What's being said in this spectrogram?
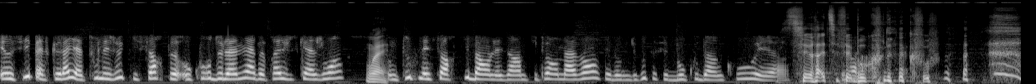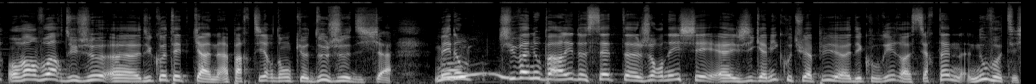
et aussi parce que là il y a tous les jeux qui sortent au cours de l'année à peu près jusqu'à juin. Ouais. Donc toutes les sorties bah on les a un petit peu en avance et donc du coup ça fait beaucoup d'un coup et euh, C'est vrai, ça fait Voilà. beaucoup d'un coup. On va en voir du jeu euh, du côté de Cannes à partir donc de jeudi. Mais Oui. donc, tu vas nous parler de cette journée chez euh, Gigamic où tu as pu euh, découvrir euh, certaines nouveautés.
